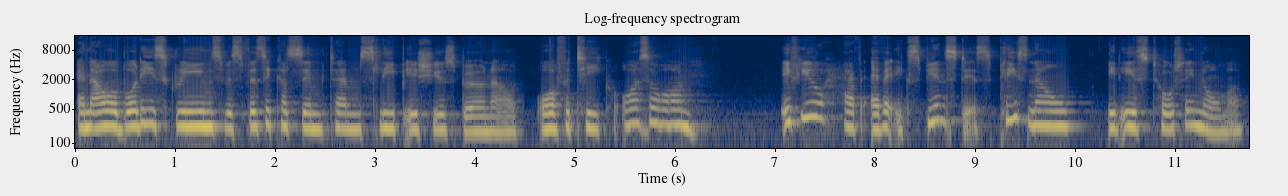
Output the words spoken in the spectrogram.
And our body screams with physical symptoms, sleep issues, burnout, or fatigue, or so on. If you have ever experienced this, please know it is totally normal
